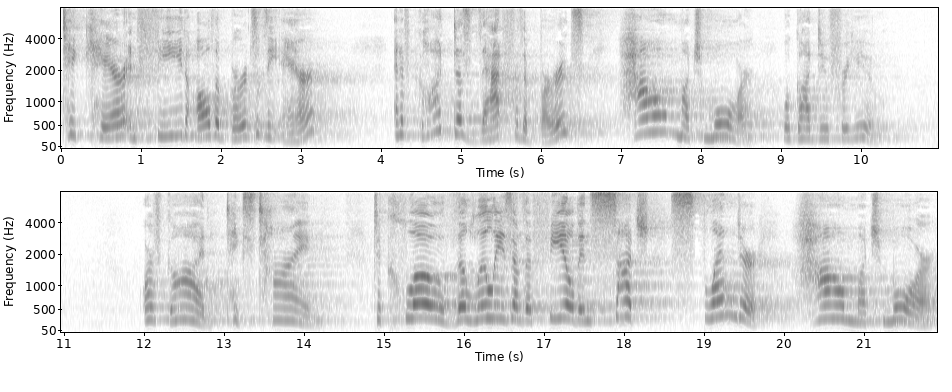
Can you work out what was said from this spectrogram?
take care and feed all the birds of the air? And if God does that for the birds, how much more will God do for you? Or if God takes time to clothe the lilies of the field in such splendor, how much more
